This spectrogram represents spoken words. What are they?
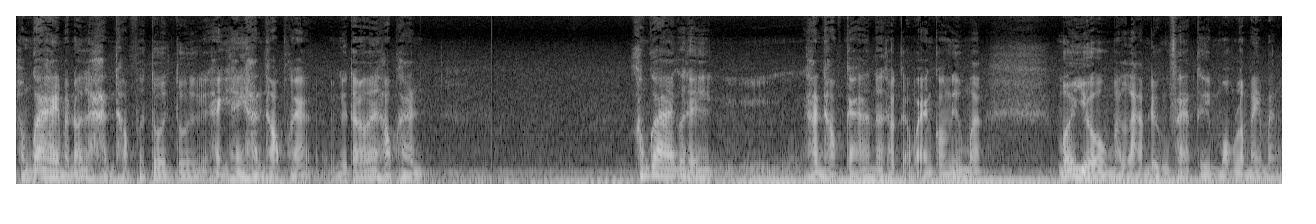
không có ai mà nói là hành học tôi tôi hãy hãy hành học hả? Người ta nói là học hành. Không có ai có thể hành học cả nó thật các bạn. Còn nếu mà mới vô mà làm được phát thì một là may mắn.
